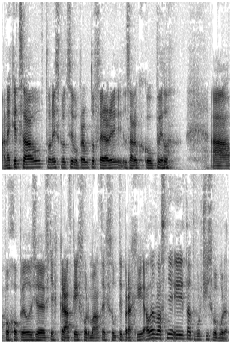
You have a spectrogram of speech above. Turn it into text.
A nekecal, Tony Scott si opravdu to Ferrari za rok koupil a pochopil, že v těch krátkých formátech jsou ty prachy, ale vlastně i ta tvůrčí svoboda.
